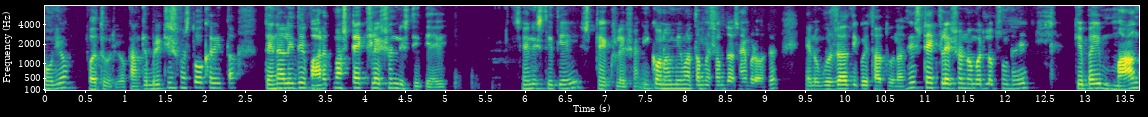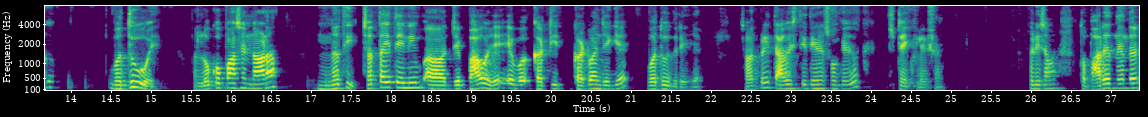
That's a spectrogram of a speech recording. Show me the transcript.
શું રહ્યો? વધુ રહ્યો. કારણ કે બ્રિટિશ વસ્તુઓ ખરીદતા તેના લીધે ભારતમાં સ્ટેગફ્લેશનની સ્થિતિ આવી. શેની સ્થિતિ આવી? સ્ટેગફ્લેશન. ઇકોનોમીમાં તમે શબ્દ સાંભળ્યો છે. એનું ગુજરાતી કોઈ થતું નથી. સ્ટેગફ્લેશનનો મતલબ શું થાય? કે ભાઈ માંગ વધુ હોય. પણ લોકો પાસે નાણાં નથી. છતાંય તેની જે ભાવ છે એ ઘટી, ઘટવાની જગ્યાએ વધુ જ રહી છે. સમજ આવી સ્થિતિને શું કહેજો સ્ટેગફ્લેશન પડી સમજ તો ભારતની અંદર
